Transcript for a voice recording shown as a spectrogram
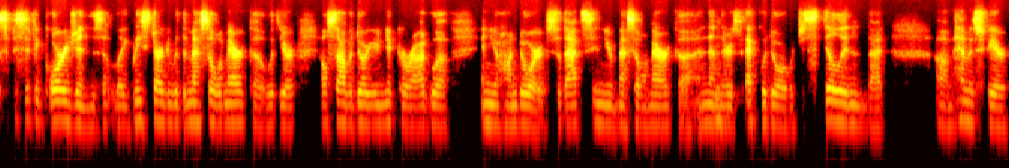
specific origins. Like we started with the Mesoamerica, with your El Salvador, your Nicaragua, and your Honduras. So that's in your Mesoamerica. And then Mhm. there's Ecuador, which is still in that um, hemisphere.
